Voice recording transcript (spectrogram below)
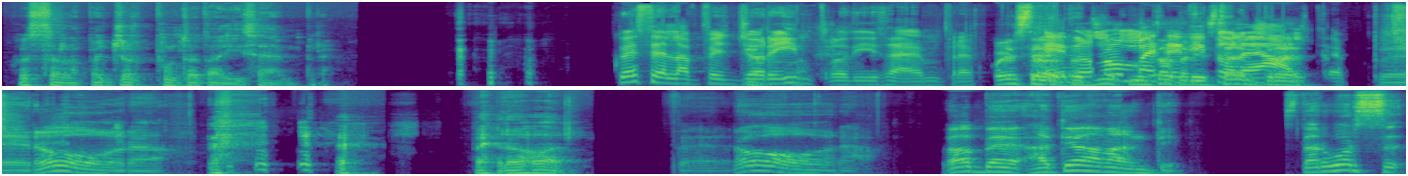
Questa è la peggior puntata di sempre. Questa è la peggiore Eh, intro di sempre. Questa è E la non peggior ho mai sentito le altre. Per ora. per ora. Per ora. Vabbè, andiamo avanti. Star Wars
